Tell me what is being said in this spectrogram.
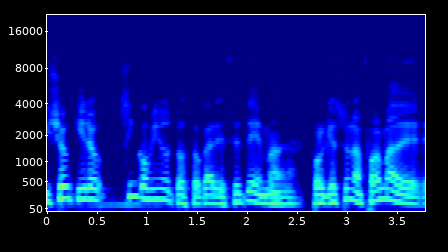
y yo quiero cinco minutos tocar ese tema, porque es una forma de,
